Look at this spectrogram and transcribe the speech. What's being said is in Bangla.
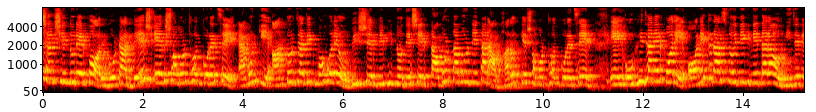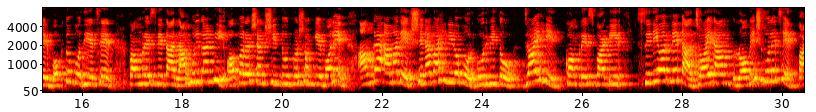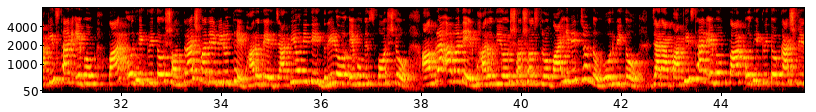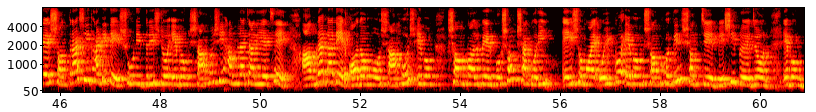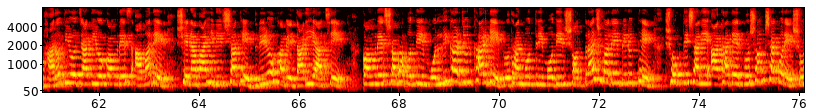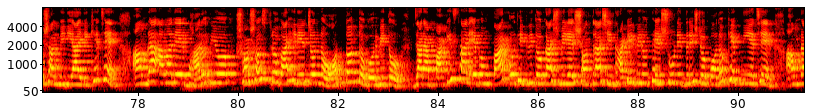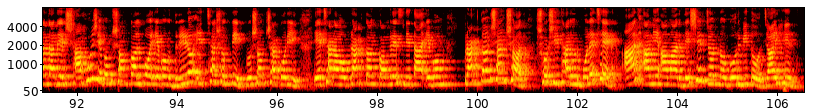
অপারেশন সিন্দুরের পর গোটা দেশ এর সমর্থন করেছে। এমনকি আন্তর্জাতিক মহলেও বিশ্বের বিভিন্ন দেশের তাবড় তাবর নেতারা ভারতকে সমর্থন করেছেন। এই অভিযানের পরে অনেক রাজনৈতিক নেতারাও নিজেদের বক্তব্য দিয়েছেন। কংগ্রেস নেতা রাহুল গান্ধী অপারেশন সিন্দুর প্রসঙ্গে বলেন, আমরা আমাদের সেনাবাহিনীর ওপর গর্বিত। জয় হিন্দ। কংগ্রেস পার্টির সিনিয়র নেতা জয়রাম রমেশ বলেছেন, পাকিস্তান এবং পাক অধিকৃত সন্ত্রাসবাদের বিরুদ্ধে ভারতের জাতীয় নীতি দৃঢ় স্পষ্ট। আমরা আমাদের ভারতীয় সশস্ত্র বাহিনীর জন্য গর্বিত, যারা পাকিস্তান এবং পাক অধিকৃত কাশ্মীরের সন্ত্রাসী ঘাঁটিতে সুনির্দিষ্ট এবং সাহসী হামলা চালিয়েছে। আমরা তাদের অদম্য সাহস এবং সংকল্পের প্রশংসা করি। এই সময় ঐক্য এবং সংহতির সবচেয়ে বেশি প্রয়োজন এবং ভারতীয় জাতীয় কংগ্রেস আমাদের সেনাবাহিনীর সাথে দৃঢ়ভাবে দাঁড়িয়ে আছে। কংগ্রেস সভাপতি মল্লিকার্জুন খাড়গে প্রধানমন্ত্রী মোদীর সন্ত্রাসবাদের বিরুদ্ধে শক্তিশালী আঘাতের প্রশংসা করে সোশ্যাল মিডিয়ায় লিখেছেন, আমরা আমাদের ভারতীয় সশস্ত্র বাহিনীর জন্য অত্যন্ত গর্বিত, যারা পাকিস্তান এবং পাক অধিকৃত কাশ্মীরের সন্ত্রাসী ঘাঁটির বিরুদ্ধে সুনির্দিষ্ট পদক্ষেপ নিয়েছেন। আমরা তাদের সাহস এবং সংকল্প এবং দৃঢ় ইচ্ছা শক্তির প্রশংসা করি। এছাড়াও প্রাক্তন কংগ্রেস নেতা এবং প্রাক্তন সাংসদ শশী থারুর বলেছেন, আজ আমি আমার দেশের জন্য গর্বিত। জয় হিন্দ।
